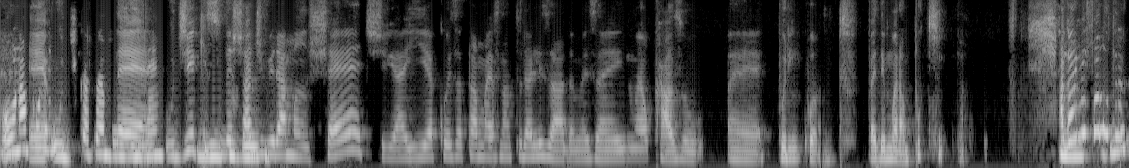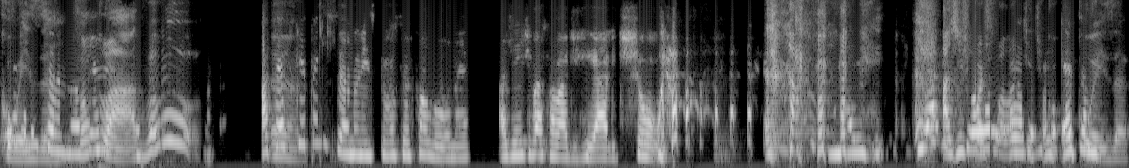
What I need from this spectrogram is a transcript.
Ou na É, o, política também, é, né? o dia que isso deixar de virar manchete, aí a coisa tá mais naturalizada, mas aí não é o caso, é, por enquanto. Vai demorar um pouquinho. Agora Sim. me fala eu outra coisa. pensando, Vamos até, lá, vamos. até Ah. fiquei pensando nisso que você falou, né? A gente vai falar de reality show, mas A gente pode falar aqui de qualquer coisa,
